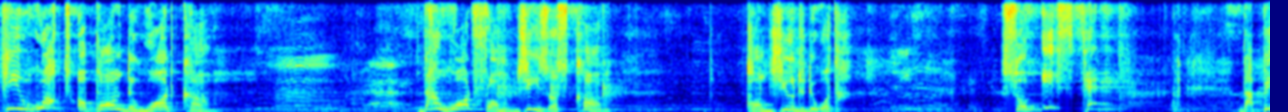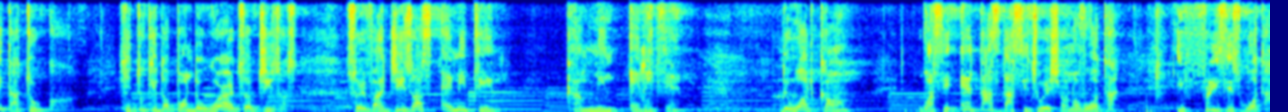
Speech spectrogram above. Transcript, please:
he walked upon the word come. That word from Jesus, come, congealed the water. So each step that Peter took, he took it upon the words of Jesus. So if I Jesus, anything can mean anything. The word come, once he enters that situation of water, it freezes water.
